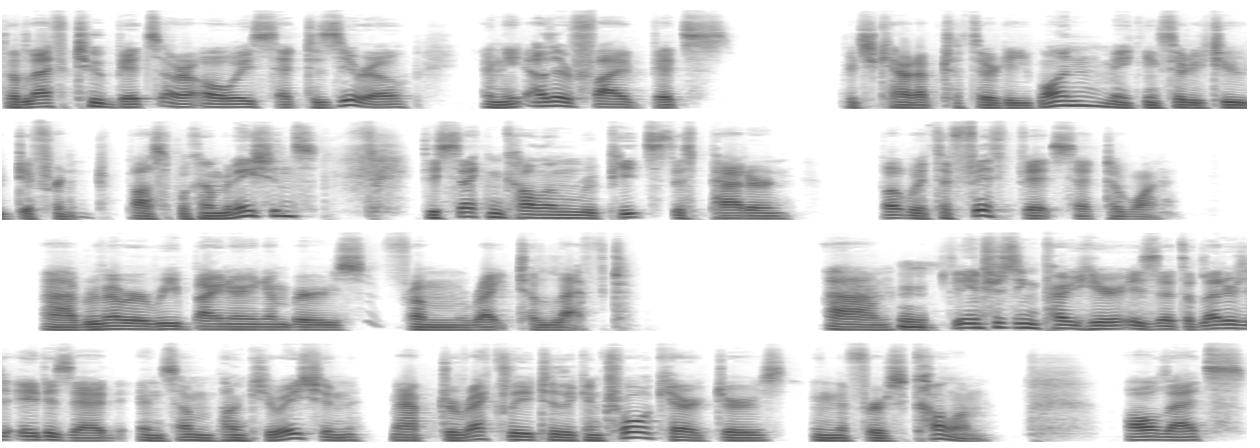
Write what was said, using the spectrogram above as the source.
the left two bits are always set to zero, and the other five bits which count up to 31, making 32 different possible combinations. The second column repeats this pattern, but with the fifth bit set to 1. Uh, remember, read binary numbers from right to left. Um, mm. The interesting part here is that the letters A to Z and some punctuation map directly to the control characters in the first column. All that's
